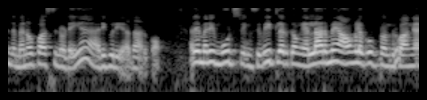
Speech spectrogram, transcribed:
அந்த மெனோபாஸினுடைய அறிகுறியாக தான் இருக்கும். அதே மாதிரி மூட் ஸ்விங்ஸ் வீட்டில் இருக்கவங்க எல்லாருமே அவங்கள கூப்பிட்டு வந்துருவாங்க.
